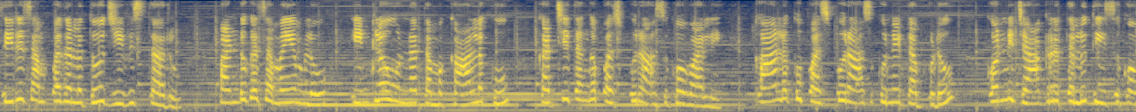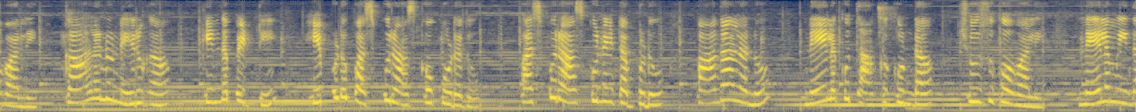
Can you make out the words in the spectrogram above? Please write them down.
సిరి సంపదలతో జీవిస్తారు. పండుగ సమయంలో ఇంట్లో ఉన్న తమ కాళ్ళకు ఖచ్చితంగా పసుపు రాసుకోవాలి. కాళ్ళకు పసుపు రాసుకునేటప్పుడు కొన్ని జాగ్రత్తలు తీసుకోవాలి. కాళ్ళను నేరుగా కింద పెట్టి ఎప్పుడు పసుపు రాసుకోకూడదు. పసుపు రాసుకునేటప్పుడు పాదాలను నేలకు తాకకుండా చూసుకోవాలి. నేల మీద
